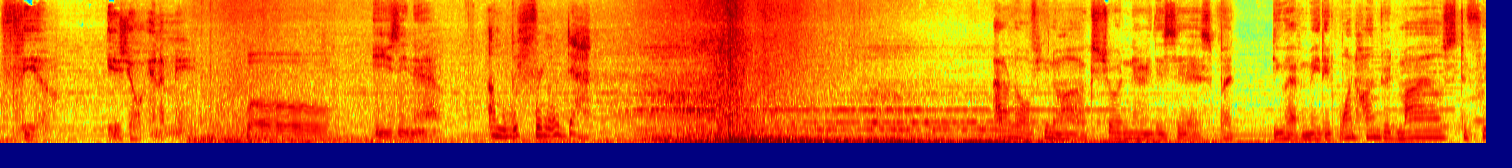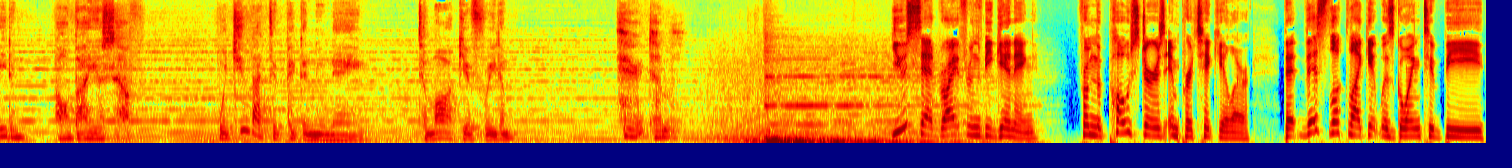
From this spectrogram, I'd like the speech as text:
Fear is your enemy. Whoa. Easy now. I'm gonna be free or die. You know how extraordinary this is, but you have made it 100 miles to freedom all by yourself. Would you like to pick a new name to mark your freedom? Harriet Tubman. You said right from the beginning, from the posters in particular, that this looked like it was going to be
